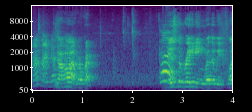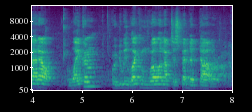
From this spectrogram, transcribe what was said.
I'm under. No, hold on, real quick. Is the rating whether we flat out like them, or do we like them well enough to spend a dollar on them?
